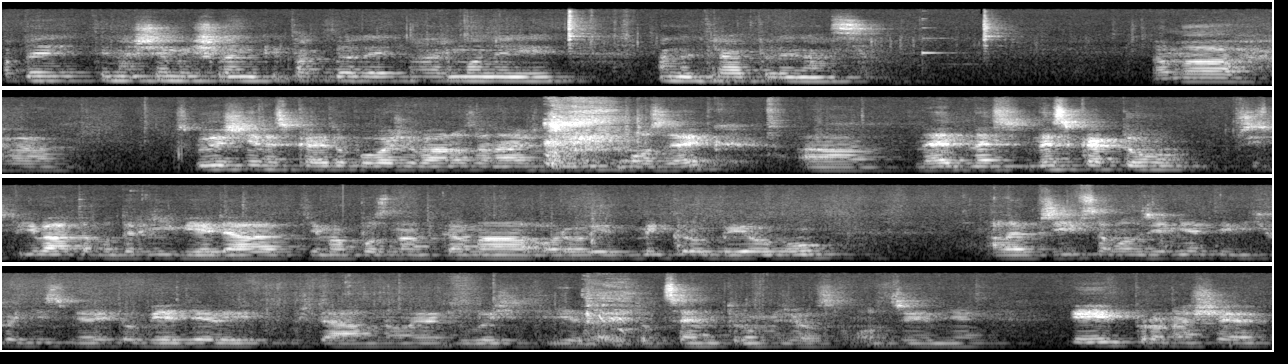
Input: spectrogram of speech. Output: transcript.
aby ty naše myšlenky pak byly v harmonii a netrápily nás. Tam a, skutečně dneska je to považováno za náš druhý mozek a ne dnes, dneska k tomu přispívá ta moderní věda těma poznatkama o roli mikrobiomu, ale dřív samozřejmě ty východní směry to věděli už dávno, jak důležitý je tady to centrum, že jo, samozřejmě, i pro naše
